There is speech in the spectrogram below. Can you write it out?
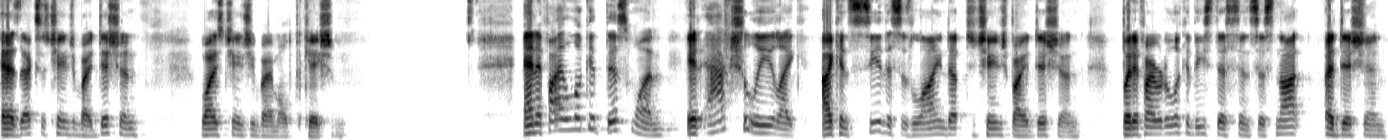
as x is changing by addition, y is changing by multiplication. And if I look at this one, it actually, like, I can see this is lined up to change by addition. But if I were to look at these distances, it's not addition,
